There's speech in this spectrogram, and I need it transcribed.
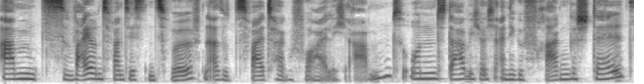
am 22.12., also zwei Tage vor Heiligabend. Und da habe ich euch einige Fragen gestellt,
